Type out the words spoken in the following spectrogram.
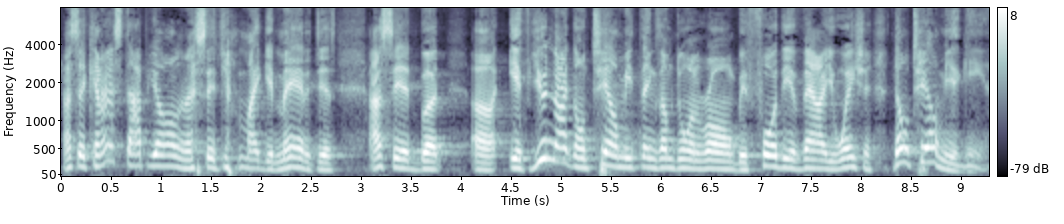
I said, can I stop y'all? And I said, y'all might get mad at this. I said, but uh, if you're not going to tell me things I'm doing wrong before the evaluation, don't tell me again.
